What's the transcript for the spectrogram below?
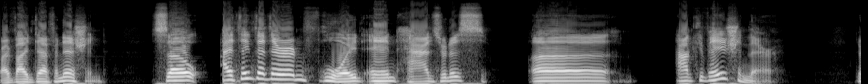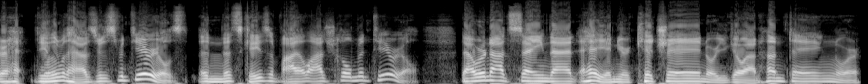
right? By definition. So I think that they're employed in hazardous uh, occupation there. They're ha- dealing with hazardous materials, in this case, a biological material. Now, we're not saying that, hey, in your kitchen or you go out hunting or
